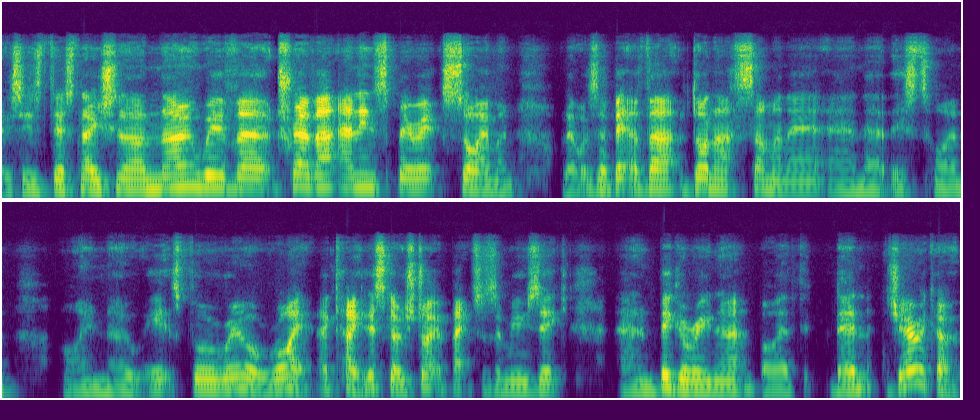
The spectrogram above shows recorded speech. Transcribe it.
This is Destination Unknown with uh, Trevor and in spirit Simon. Well, that was a bit of uh, Donna Summer there, and uh, this time I know it's for real. Right, okay, let's go straight back to some music and Big Area by th- then Jerico.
